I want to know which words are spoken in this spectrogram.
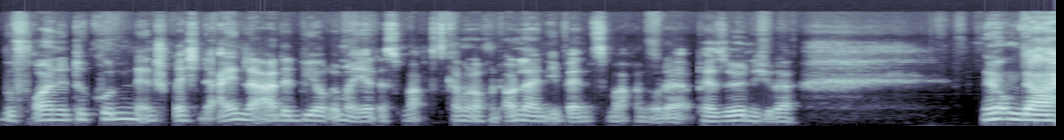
befreundete Kunden entsprechend einladet, wie auch immer ihr das macht. Das kann man auch mit Online-Events machen oder persönlich oder ne, um da,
